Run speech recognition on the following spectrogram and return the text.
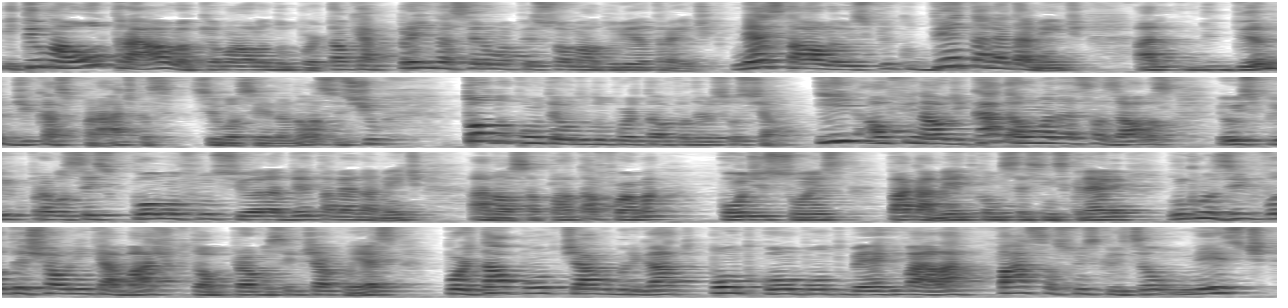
E tem uma outra aula, que é uma aula do portal, que é aprenda a ser uma pessoa madura e atraente. Nesta aula eu explico detalhadamente, dando dicas práticas, se você ainda não assistiu, todo o conteúdo do portal Poder Social. E ao final de cada uma dessas aulas, eu explico para vocês como funciona detalhadamente a nossa plataforma, condições, pagamento, como você se inscreve. Inclusive, vou deixar o link abaixo para você que já conhece, portal.thiagobrigato.com.br. Vai lá, faça a sua inscrição neste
